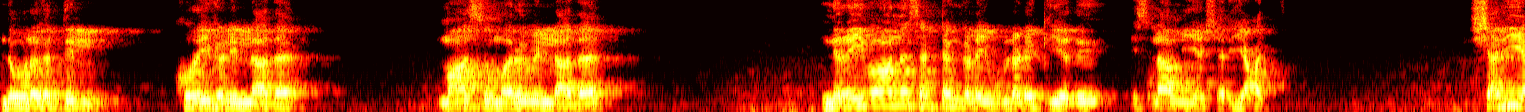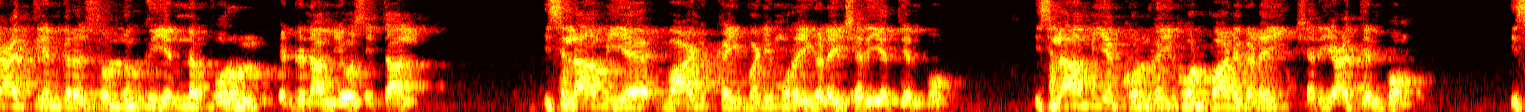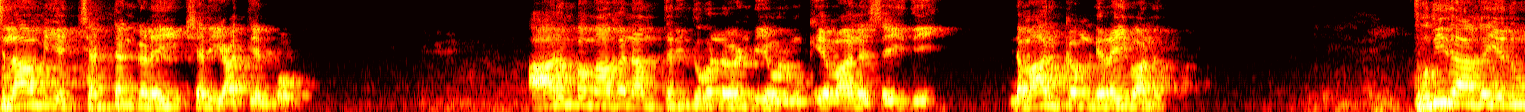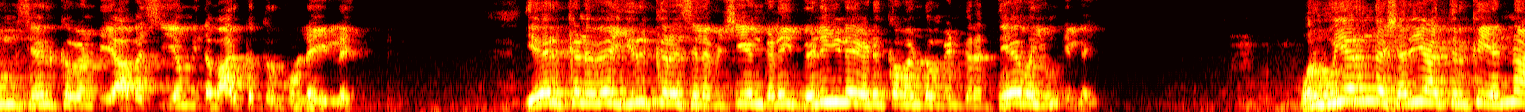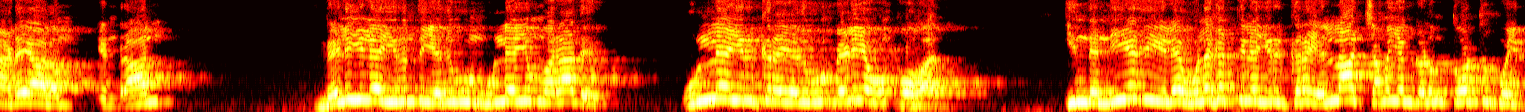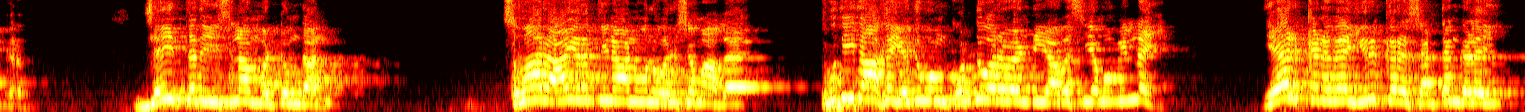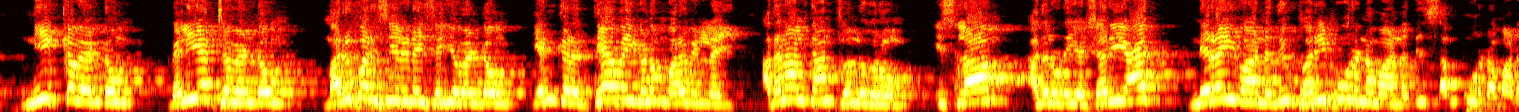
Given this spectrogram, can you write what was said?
இந்த உலகத்தில் குறைகள் இல்லாத மாசு மறுவில்லாத நிறைவான சட்டங்களை உள்ளடக்கியது இஸ்லாமிய ஷரியாத் ஷரியாத் என்கிற சொல்லுக்கு என்ன பொருள் என்று நாம் யோசித்தால் இஸ்லாமிய வாழ்க்கை வழிமுறைகளை ஷரியத் என்போம். இஸ்லாமிய கொள்கை கோட்பாடுகளை ஷரியாத் என்போம். இஸ்லாமிய சட்டங்களை ஷரியாத் என்போம். ஆரம்பமாக நாம் தெரிந்து கொள்ள வேண்டிய ஒரு முக்கியமான செய்தி இந்த மார்க்கம் நிறைவானது. புதிதாக எதுவும் சேர்க்க வேண்டிய அவசியம் இந்த மார்க்கத்திற்குள்ளே இல்லை. ஏற்கனவே இருக்கிற சில விஷயங்களை வெளியிலே எடுக்க வேண்டும் என்கிற தேவையும் இல்லை. ஒரு உயர்ந்த ஷரியாத்திற்கு என்ன அடையாளம் என்றால் வெளியில இருந்து எதுவும் உள்ளேயும் வராது. உள்ளே இருக்கிற எதுவும் வெளியவும் போகாது. இந்த நியதியில உலகத்தில இருக்கிற எல்லா சமயங்களும் தோற்று போயிருக்கிறது. ஜெயித்தது இஸ்லாம் மட்டும்தான். சுமார் ஆயிரத்தி நானூறு வருஷமாக புதிதாக எதுவும் கொண்டு வர வேண்டிய அவசியமும் இல்லை. ஏற்கனவே இருக்கிற சட்டங்களை நீக்க வேண்டும் வெளியேற்ற வேண்டும் மறுபரிசீலனை செய்ய வேண்டும் என்கிற தேவைகளும் வரவில்லை. அதனால் தான் சொல்லுகிறோம் இஸ்லாம் அதனுடைய ஷரியாத் நிறைவானது பரிபூர்ணமானது சம்பூர்ணமானது.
